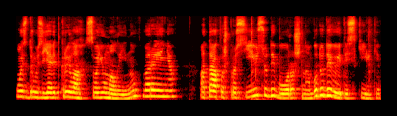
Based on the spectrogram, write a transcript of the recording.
Ось, друзі, я відкрила свою малину варення, а також просію сюди борошна. Буду дивитись, скільки.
